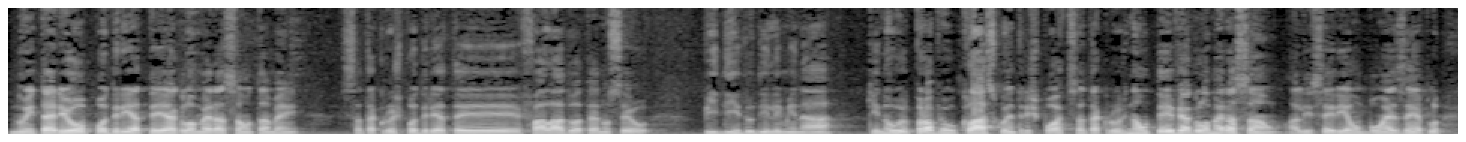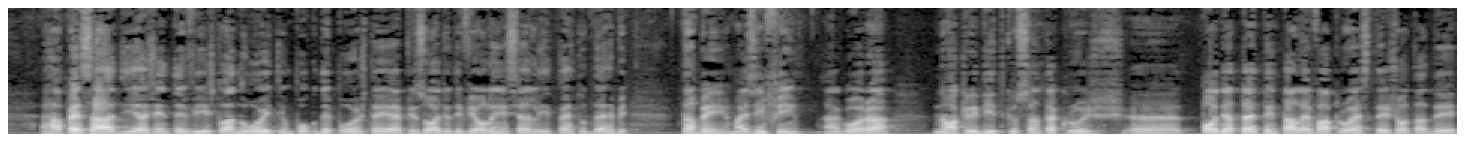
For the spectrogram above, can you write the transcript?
no interior poderia ter aglomeração também. Santa Cruz poderia ter falado até no seu pedido de eliminar que no próprio clássico entre Esporte e Santa Cruz não teve aglomeração. Ali seria um bom exemplo apesar de a gente ter visto à noite, um pouco depois, ter episódio de violência ali perto do derby também. Mas enfim, agora não acredito que o Santa Cruz eh, pode até tentar levar para o STJD,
